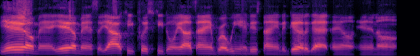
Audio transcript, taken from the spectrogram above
Yeah, man. Yeah, man. So y'all keep pushing, keep doing y'all thing, bro. We in this thing together, goddamn. And um,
